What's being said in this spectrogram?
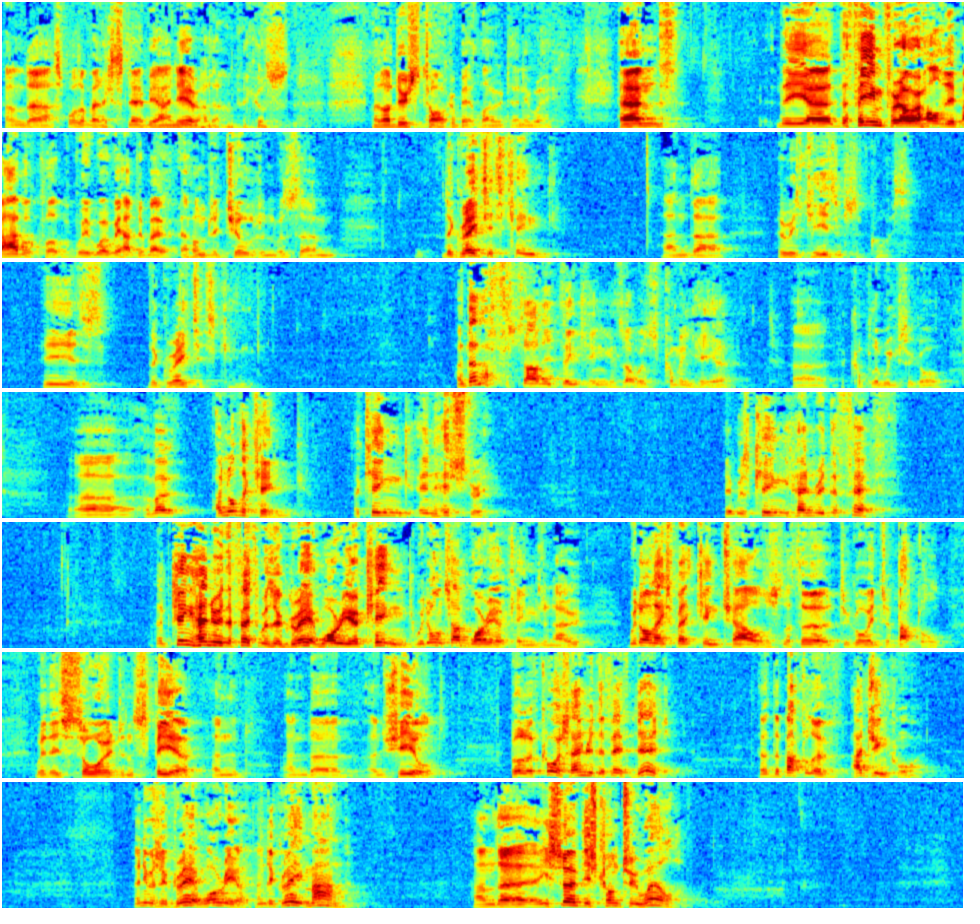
And uh, I suppose I better stay behind here, I don't, because, but I do talk a bit loud anyway. And the, uh, the theme for our holiday Bible club, where we had about 100 children, was um, the greatest king and uh, who is Jesus, of course. He is the greatest king. And then I started thinking as I was coming here uh, a couple of weeks ago uh, about another king, a king in history. It was King Henry V. And King Henry V was a great warrior king. We don't have warrior kings now. We don't expect King Charles III to go into battle with his sword and spear and, and, uh, and shield. But of course, Henry V did at the Battle of Agincourt. And he was a great warrior and a great man. And uh, he served his country well.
